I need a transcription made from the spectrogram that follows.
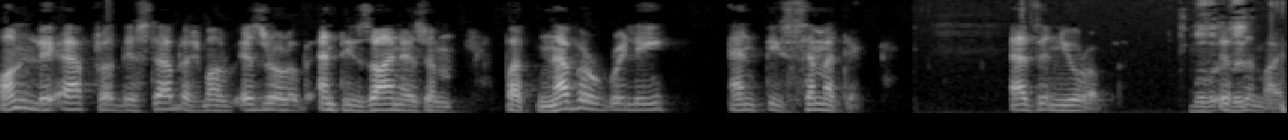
only after the establishment of Israel of anti Zionism, but never really anti Semitic, as in Europe. Well, the,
